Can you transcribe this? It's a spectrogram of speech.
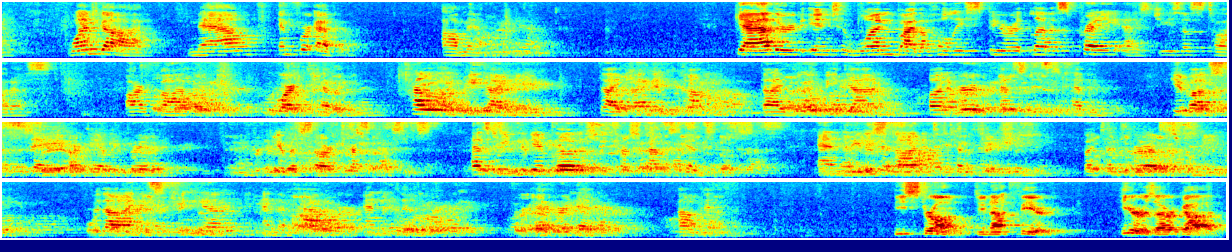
one God, now and forever. Amen. Amen. Gathered into one by the Holy Spirit, let us pray as Jesus taught us. Our Father, who art in heaven, hallowed be thy name. Thy kingdom come, thy will be done on earth as it is in heaven. Give us this day our daily bread, and forgive us our trespasses, as we forgive those who trespass against us. And lead us not into temptation, but deliver us from evil. For thine is the kingdom, and the power, and the glory, forever and ever. Amen. Be strong, do not fear. Here is our God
